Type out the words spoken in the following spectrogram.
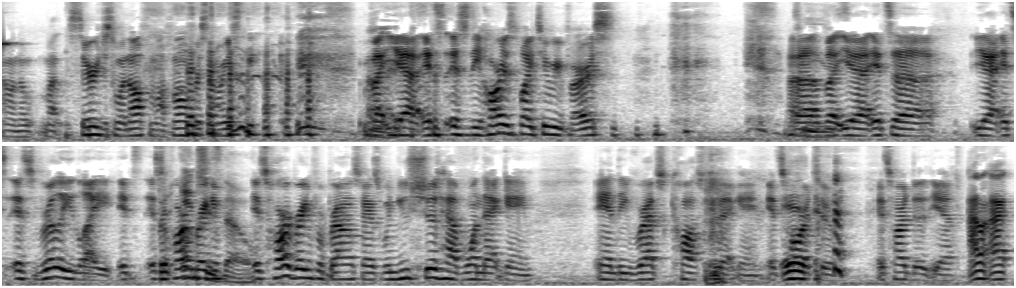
I don't know. My Siri just went off on my phone for some reason. but Alright. yeah, it's it's the hardest play to reverse. Uh, but yeah, it's uh yeah, it's it's really like it's it's But heartbreaking. inches, though. It's heartbreaking for Browns fans when you should have won that game, and the refs cost you that game. It's It- hard to. It's hard to. Yeah, I don't. I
